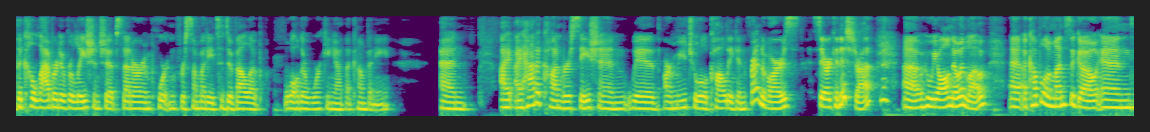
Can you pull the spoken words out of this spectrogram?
the collaborative relationships that are important for somebody to develop while they're working at that company. And I, I had a conversation with our mutual colleague and friend of ours, Sarah Canistra, uh, who we all know and love, uh, a couple of months ago. And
